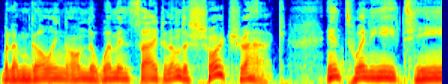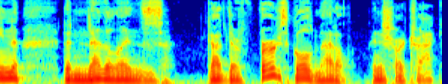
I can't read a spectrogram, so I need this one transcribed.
but I'm going on the women's side and on the short track. In 2018, the Netherlands got their first gold medal in short track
